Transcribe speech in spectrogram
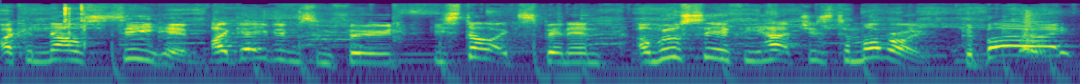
I can now see him. I gave him some food, he started spinning, and we'll see if he hatches tomorrow. Goodbye!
